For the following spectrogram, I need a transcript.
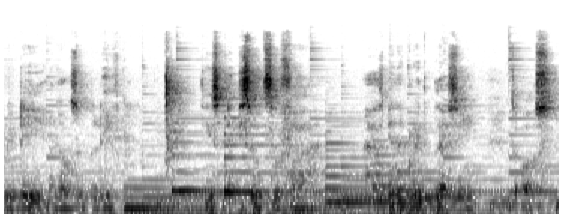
great day, and I also believe this episode so far has been a great blessing to us.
